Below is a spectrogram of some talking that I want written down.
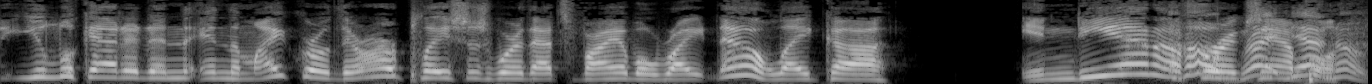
you look at it in in the micro. There are places where that's viable right now, like uh, Indiana, Oh, for right, yeah, example. no,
